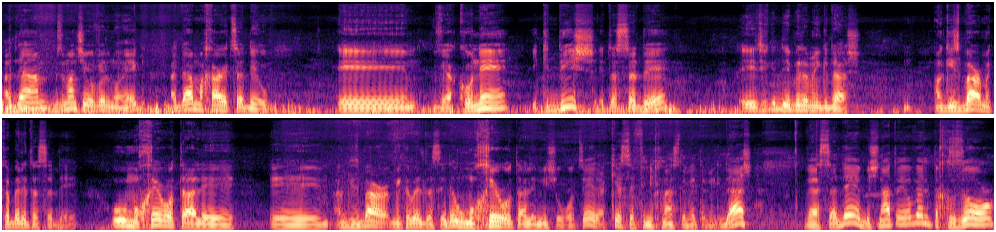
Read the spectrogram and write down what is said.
אדם, בזמן שיובל נוהג, אדם מכר את שדהו. אמ, והקונה הקדיש את השדה לבית המקדש. הגזבר מקבל את השדה, הוא מוכר אותה ל... אמ, הגזבר מקבל את השדה, הוא מוכר אותה למי שהוא רוצה, הכסף נכנס לבית המקדש, והשדה בשנת היובל תחזור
